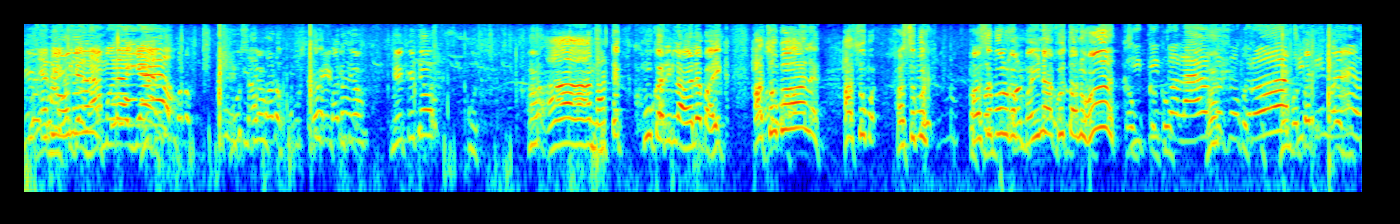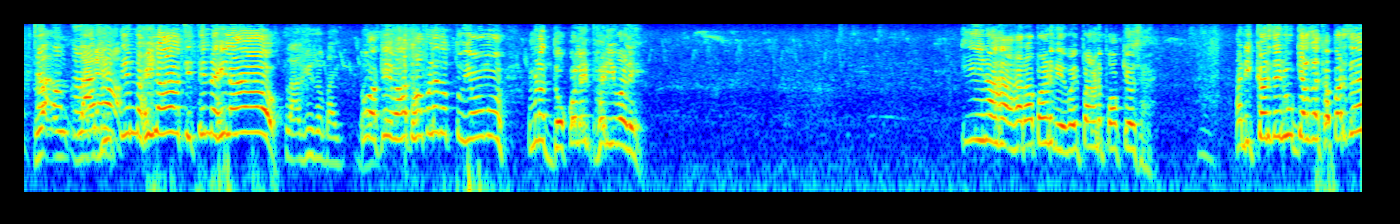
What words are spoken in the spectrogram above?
મેકી દે, ના મરાય યાર. મેકી દો મેકી દો આ નાટક હું કરી લાવેલે બાઈક હાસુ બોલ હાસુ બોલ હાસુ બોલ હાસુ બોલ મહી નાખું તને હા. જીતી તો લાવ્યો છોકરો જીતી લાવ્યો તો. જીતીન નહીં લાવ જીતીન નહીં લાવ લાગ્યું છે બાઈક તું આખી વાત સાંભળે તો તું એમ હમણાં ધોકો લઈને ફરી વળે. ઈના હારા પણ વેવાઈ પણ પોક્યો છે. અને ઈકણ જઈને હું કહે છે ખબર છે?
